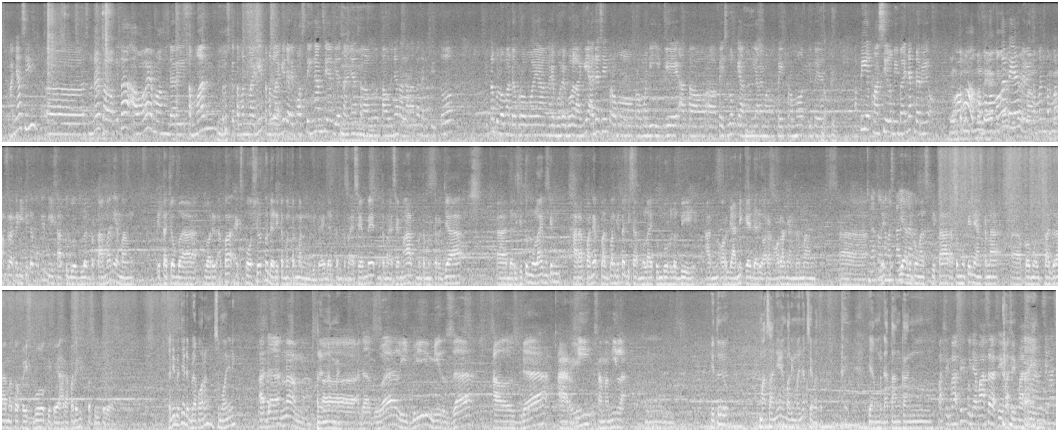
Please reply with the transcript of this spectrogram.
nanya sih eh, sebenarnya kalau kita awalnya emang dari teman terus ke teman lagi teman lagi dari postingan sih ya biasanya Hmm. selalu taunya rata-rata dari situ kita belum ada promo yang heboh-heboh lagi. Ada sih promo-promo di IG atau eh, Facebook yang yang emang paid promote gitu ya. Oke. tapi masih lebih banyak dari dari oh, teman-teman ya, kita- ya kita dari teman-teman. strategi kita mungkin di satu dua bulan pertama nih emang kita coba keluarin apa exposure tuh dari teman-teman gitu ya. Dari teman-teman SMP, teman-teman SMA, teman-teman kerja. Uh, dari situ mulai mungkin harapannya pelan-pelan kita bisa mulai tumbuh lebih anorganik ya dari orang-orang yang memang uh, iya, lah. lingkungan sekitar atau mungkin yang kena uh, promo Instagram atau Facebook gitu ya harapannya sih seperti itu ya. Tadi berarti ada berapa orang semuanya nih? Ada enam. Ada enam, ya? Eh, Ada gua, Libi, Mirza, Alda, Ari, sama Mila. Itu masanya yang paling banyak siapa tuh? Yang mendatangkan Masing-masing punya masa sih masing-masing.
